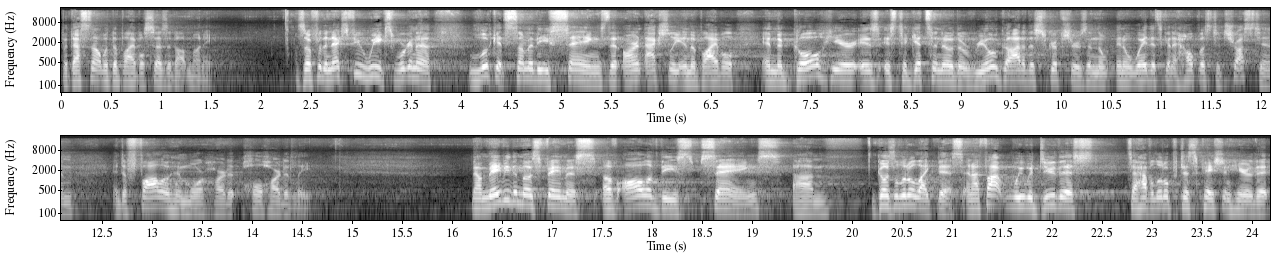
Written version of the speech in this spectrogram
But that's not what the Bible says about money. So, for the next few weeks, we're going to look at some of these sayings that aren't actually in the Bible. And the goal here is, is to get to know the real God of the scriptures in, the, in a way that's going to help us to trust Him and to follow him more wholeheartedly. Now, maybe the most famous of all of these sayings um, goes a little like this. And I thought we would do this to have a little participation here that,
